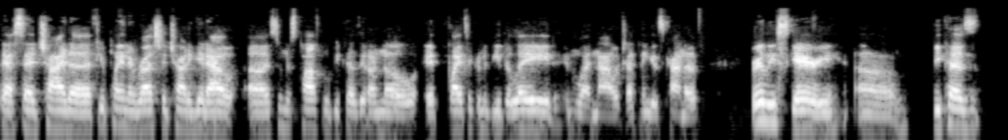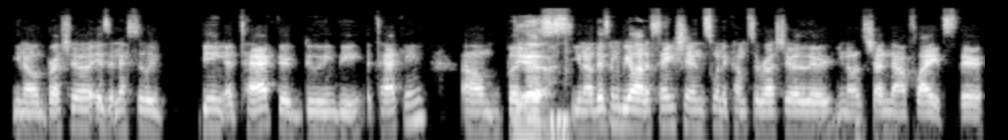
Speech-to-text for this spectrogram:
that said try to if you're playing in Russia, try to get out uh, as soon as possible because they don't know if flights are going to be delayed and whatnot, which I think is kind of really scary um, because you know Russia isn't necessarily being attacked; they're doing the attacking. Um, but yeah. you know, there's going to be a lot of sanctions when it comes to Russia. They're, you know, shutting down flights. They're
